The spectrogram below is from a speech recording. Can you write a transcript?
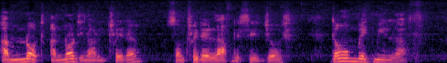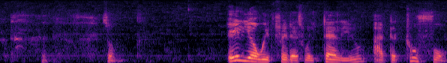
I'm not an ordinary trader, some traders laugh. They say, Josh, don't make me laugh. so, Elliott Wave traders will tell you at the 2-4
